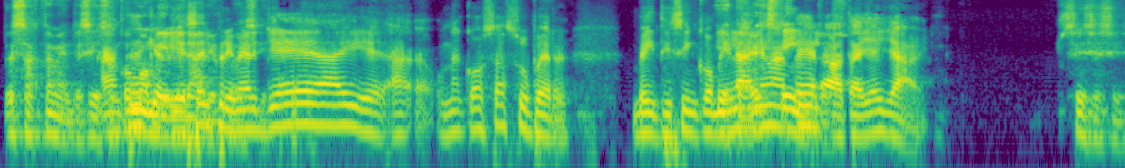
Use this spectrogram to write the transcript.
Exactamente, sí, son antes como que hubiese el primer Jedi, eh, una cosa súper 25 mil años antes de la batalla de Yavin. Sí, sí, sí.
